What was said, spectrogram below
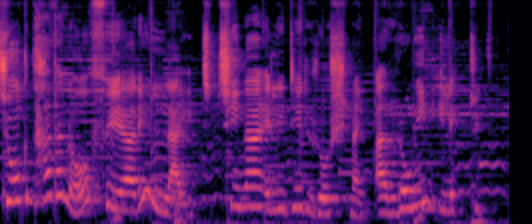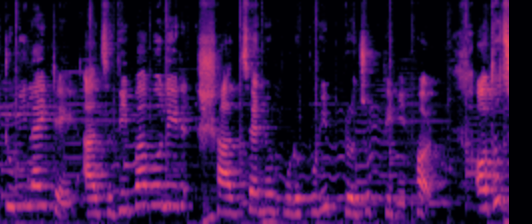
চোখ ধাঁধানো ফেয়ারি লাইট চীনা এলইডির রোশনাই আর রঙিন ইলেকট্রিক টুনি লাইটে আজ দীপাবলির স্বাদ যেন পুরোপুরি প্রযুক্তি নির্ভর অথচ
